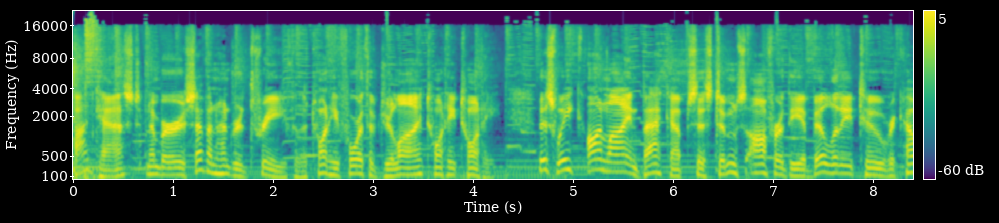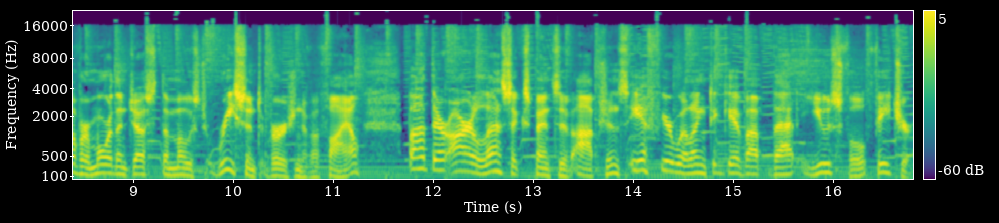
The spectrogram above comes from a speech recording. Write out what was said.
Podcast number 703 for the 24th of July 2020. This week, online backup systems offer the ability to recover more than just the most recent version of a file, but there are less expensive options if you're willing to give up that useful feature.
